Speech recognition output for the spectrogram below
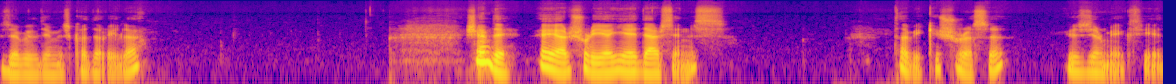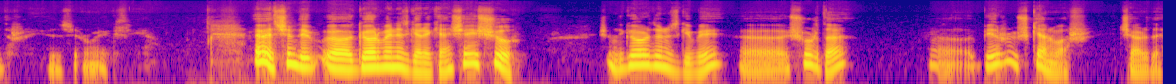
çizebildiğimiz kadarıyla. Şimdi eğer şuraya y derseniz tabii ki şurası 120 eksi y'dir. 120 eksi y. Evet şimdi e, görmeniz gereken şey şu. Şimdi gördüğünüz gibi e, şurada e, bir üçgen var içeride.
